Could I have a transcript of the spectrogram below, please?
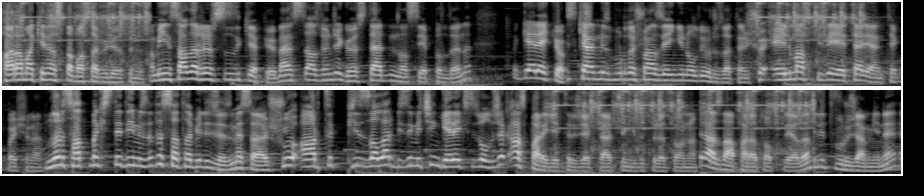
para makinesi de basabiliyorsunuz. Ama insanlar hırsızlık yapıyor. Ben size az önce gösterdim nasıl yapıldığını. Gerek yok. Biz kendimiz burada şu an zengin oluyoruz zaten. Şu elmas bize yeter yani tek başına. Bunları satmak istediğimizde de satabileceğiz. Mesela şu artık pizzalar bizim için gereksiz olacak. Az para getirecekler çünkü bir süre sonra. Biraz daha para toplayalım. Kilit vuracağım yine.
